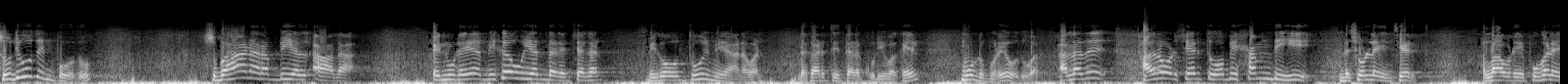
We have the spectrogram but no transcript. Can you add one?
சுஜூதின் போது சுபஹான ரப்பி அல் ஆலா என்னுடைய மிக உயர்ந்த இரட்சகன் மிகவும் தூய்மையானவன். இந்த கருத்தை தரக்கூடிய வகையில் மூன்று முறை ஓதுவார். அல்லது அதனோடு சேர்த்து ஒபி ஹம்திஹி என்ற சொல்லையும் சேர்த்து அல்லாவுடைய புகழை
